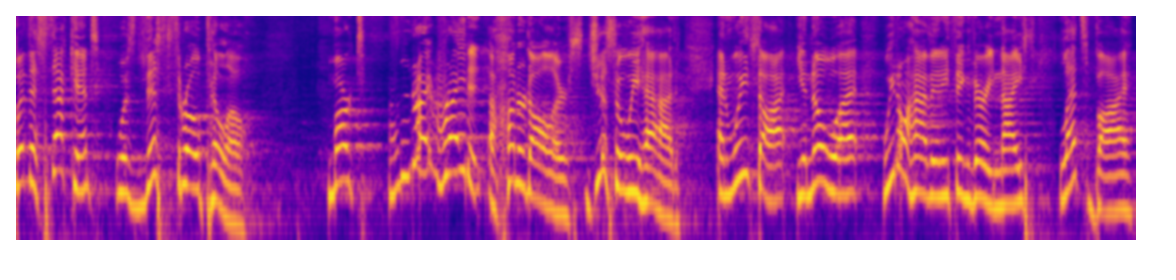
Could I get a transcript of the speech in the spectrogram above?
But the second was this throw pillow, marked right, right at $100, just what we had. And we thought, you know what? We don't have anything very nice. Let's buy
